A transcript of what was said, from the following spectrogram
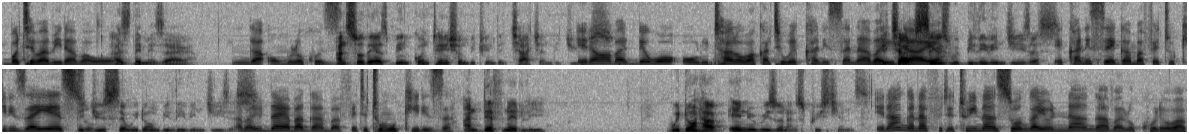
bo tebabirabawo as the Messiah. Nga omulokozi And so there has been contention between the church and the Jews. era wabaddewo olutalo wakati w'ekkanisa The church n'abayudaaya says we believe in Jesus. ekkanisa egamba ffe tukkiriza The yesu Jews say we don't believe in Jesus. abayudaaya bagamba ffe tetumukkiriza And definitely, we don't have any reason as Christians era nga naffe tetulina nsonga yonna ng'abalokole oba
